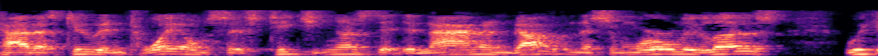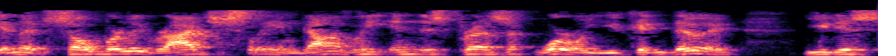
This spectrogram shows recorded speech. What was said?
Titus 2 and 12 says, teaching us that denying ungodliness and worldly lust, we can live soberly, righteously, and godly in this present world. You can do it. You just,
